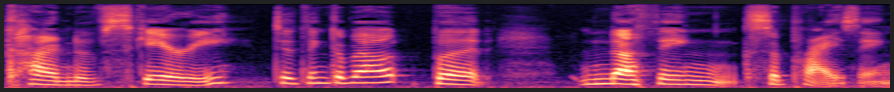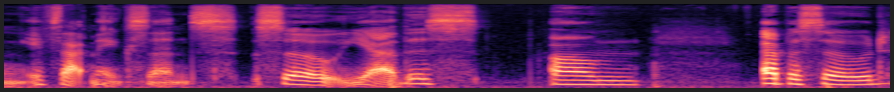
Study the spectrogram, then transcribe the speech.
kind of scary to think about but nothing surprising if that makes sense. So yeah this um episode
